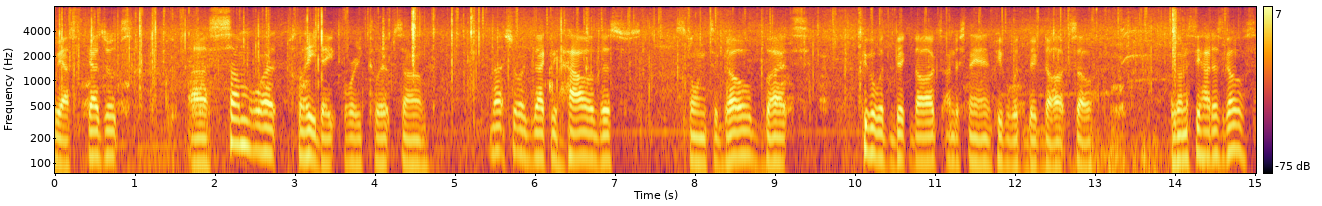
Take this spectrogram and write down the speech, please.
we have scheduled a somewhat play date for Eclipse. Um, not sure exactly how this is going to go, but people with big dogs understand people with big dogs. So we're gonna see how this goes.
